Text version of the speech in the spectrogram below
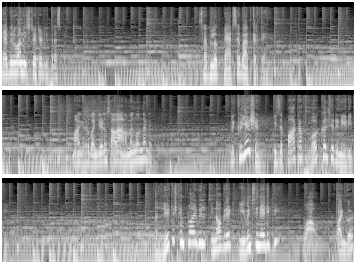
Everyone is treated with respect. सब लोग प्यार से बात करते हैं మాకు ఇక్కడ పనిచేయడం చాలా ఆనందంగా ఉందండి Recreation is a part of work culture in ADP. The latest employee will inaugurate events in ADP? Wow, quite good.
